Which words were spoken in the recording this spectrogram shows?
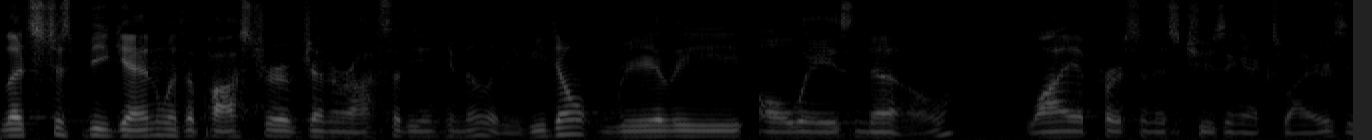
let's just begin with a posture of generosity and humility. We don't really always know why a person is choosing X, Y, or Z.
